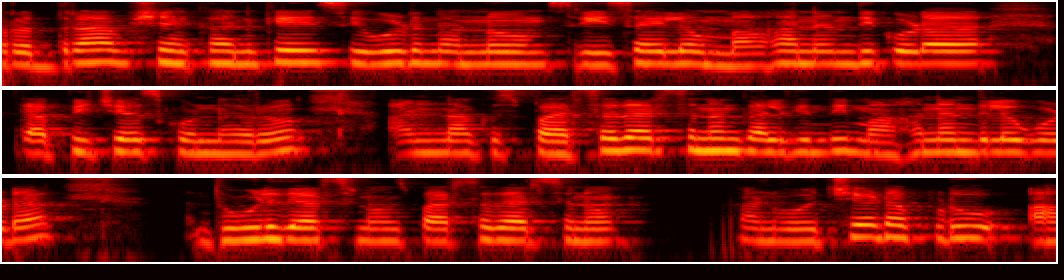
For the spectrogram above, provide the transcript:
రుద్రాభిషేకానికే శివుడు నన్ను శ్రీశైలం మహానంది కూడా రప్పించేసుకున్నారు. అండ్ నాకు స్పర్శ దర్శనం కలిగింది మహానందిలో కూడా. ధూళి దర్శనం స్పర్శ దర్శనం. అండ్ వచ్చేటప్పుడు ఆ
